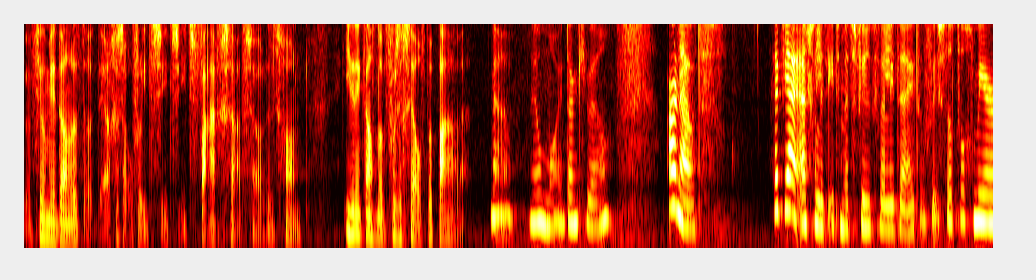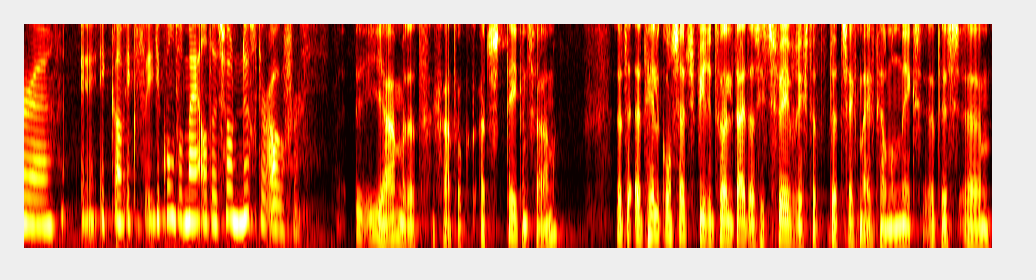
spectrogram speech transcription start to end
Veel meer dan het ergens over iets, iets, iets vaags gaat of zo. Dat is gewoon, iedereen kan het voor zichzelf bepalen. Ja, heel mooi, dankjewel. Arnoud, heb jij eigenlijk iets met spiritualiteit? Of is dat toch meer. Uh, ik kan, ik, je komt op mij altijd zo nuchter over. Ja, maar dat gaat ook uitstekend samen. Het, het hele concept spiritualiteit als iets zweverigs, dat, dat zegt me echt helemaal niks. Het is. Um,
